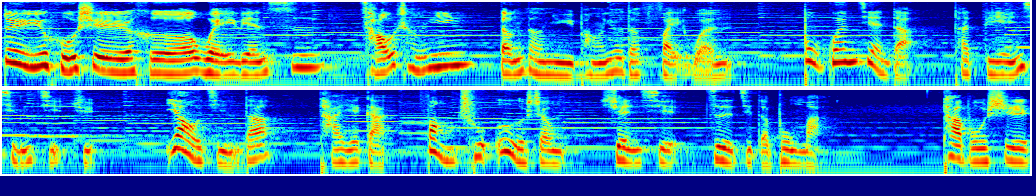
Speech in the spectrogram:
对于胡适和韦莲斯、曹成英等等女朋友的绯闻，不关键的，他点醒几句。要紧的，他也敢放出恶声宣泄自己的不满。他不是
